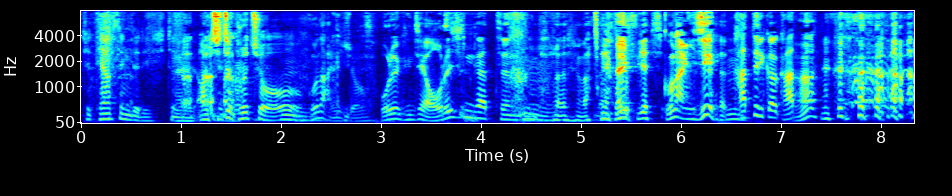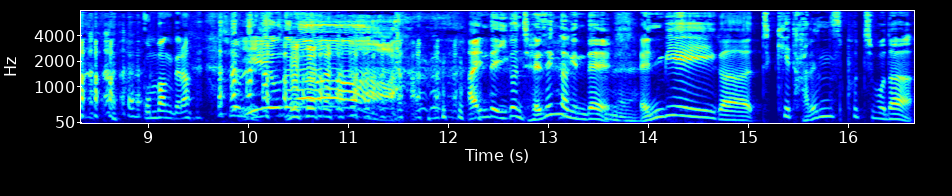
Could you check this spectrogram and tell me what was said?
제 대학생들이 진짜. 네. 아 진짜 그렇죠. 그건 아니죠. 오늘 굉장히 어르신 같은 발언을 많이 하고 계시 그건 아니지. 갓 드릴까요? 갓? 어? 곰방대랑? 이리 오너라. 아 근데 이건 제 생각인데 네. NBA가 특히 다른 스포츠보다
